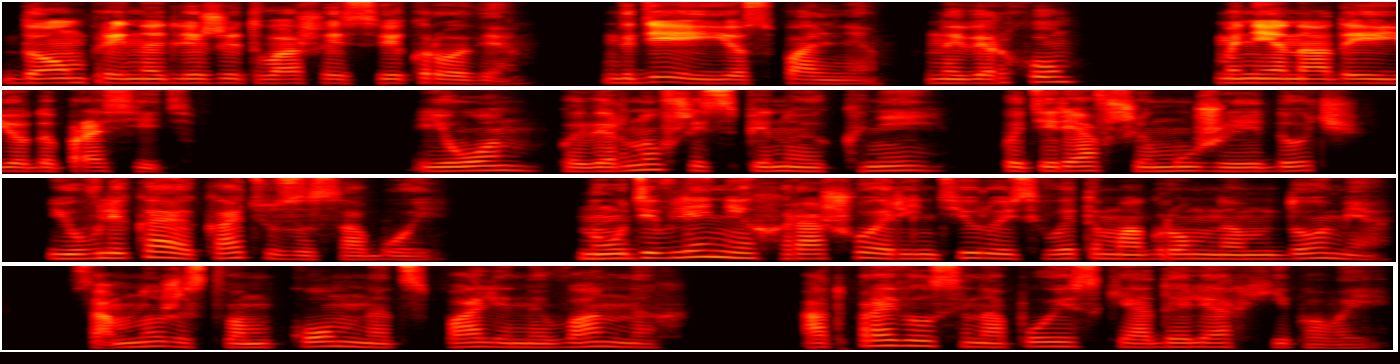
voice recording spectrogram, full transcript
«Дом принадлежит вашей свекрови. Где ее спальня? Наверху? Мне надо ее допросить». И он, повернувшись спиной к ней, потерявший мужа и дочь, и увлекая Катю за собой, на удивление, хорошо ориентируясь в этом огромном доме, со множеством комнат, спален и ванных, отправился на поиски Адели Архиповой.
